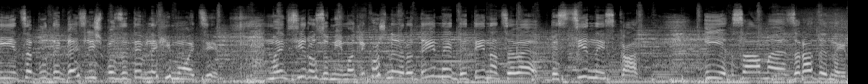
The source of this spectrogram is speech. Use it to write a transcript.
і це буде безліч позитивних емоцій. Ми всі розуміємо, для кожної родини дитина це безцінний скарб. І саме заради них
